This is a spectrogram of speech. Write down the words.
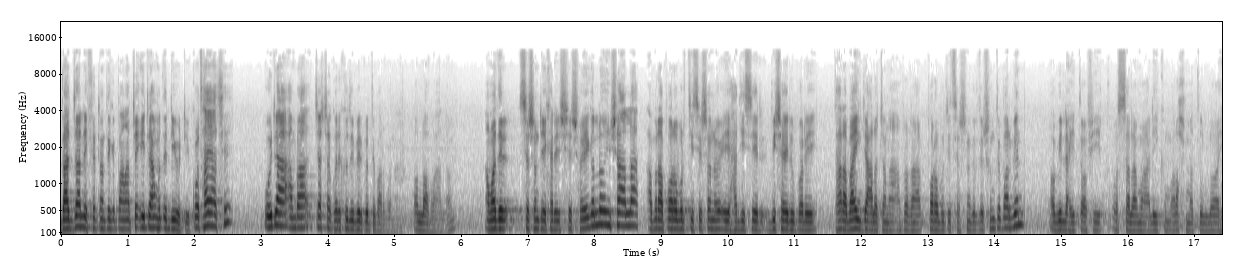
দাজ্জালের ফিতনা থেকে পানা চাই, এটা আমাদের ডিউটি কোথায় আছে? ওইটা আমরা চেষ্টা করে খুঁজে বের করতে পারব না। আল্লাহ আলম। আমাদের সেশনটি এখানে শেষ হয়ে গেল, ইনশাআল্লাহ। আমরা পরবর্তী সেশনে এই হাদিসের বিষয়ের উপরে ধারাবাহিক যে আলোচনা, আপনারা পরবর্তী সেশনগুলোতে শুনতে পারবেন। অবিল্লাহি তৌফিক। আসসালামু আলাইকুম রহমতুল্লাহ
